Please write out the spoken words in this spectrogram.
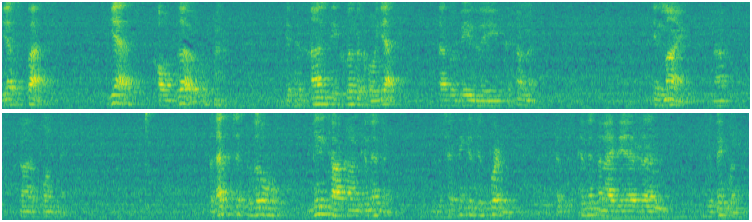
Yes, but. Yes, although it's an unequivocal yes. That would be the atonement. In mind, not it's not a form thing. So that's just a little mini talk on commitment, which I think is important, because this commitment idea is a, is a big one.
